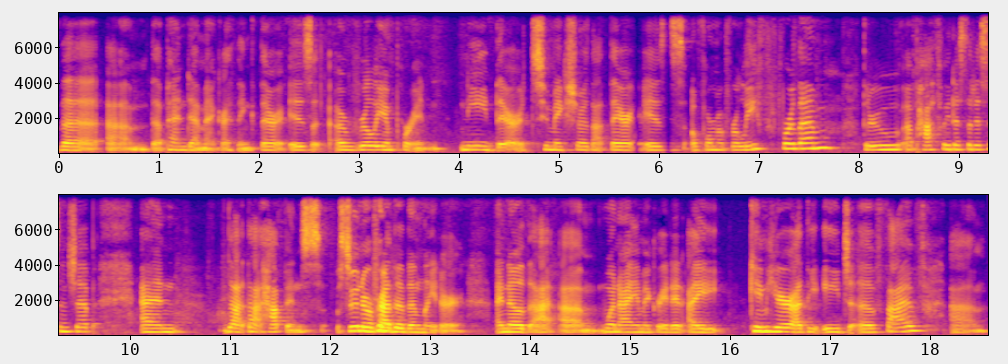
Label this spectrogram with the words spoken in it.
the um, the pandemic, I think there is a really important need there to make sure that there is a form of relief for them through a pathway to citizenship, and that that happens sooner rather than later. I know that um, when I immigrated, I came here at the age of five. Um,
